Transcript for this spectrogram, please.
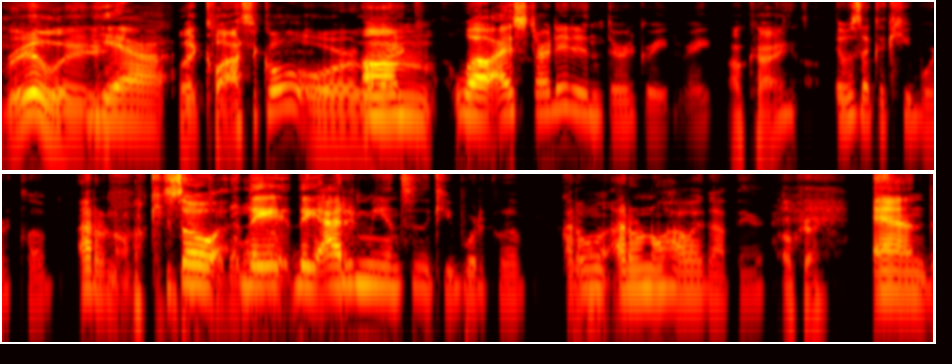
Really? Yeah. Like classical or like Um well, I started in 3rd grade, right? okay. It was like a keyboard club. I don't know. So club, they that. they added me into the keyboard club. I don't I don't know how I got there. Okay. And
